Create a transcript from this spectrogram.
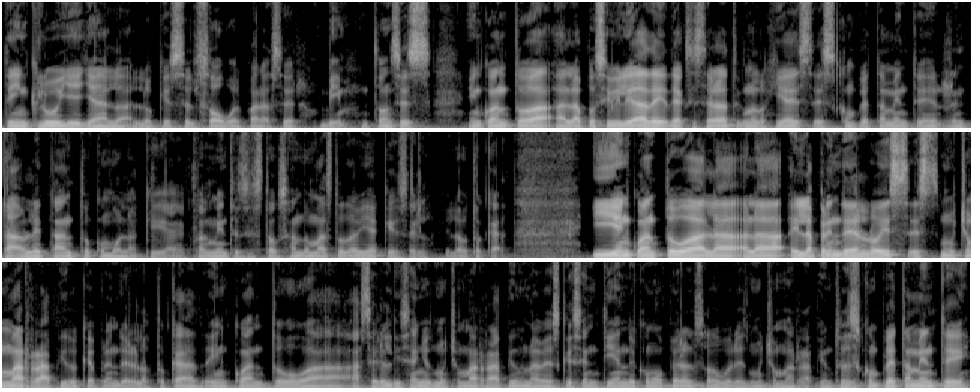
te incluye ya lo que es el software para hacer BIM. Entonces, en cuanto a, la posibilidad de, acceder a la tecnología, es, completamente rentable, tanto como la que actualmente se está usando más todavía, que es el, AutoCAD. Y en cuanto a, la, el aprenderlo, es, es, mucho más rápido que aprender el AutoCAD. En cuanto a hacer el diseño, es mucho más rápido. Una vez que se entiende cómo opera el software, es mucho más rápido. Entonces, es completamente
